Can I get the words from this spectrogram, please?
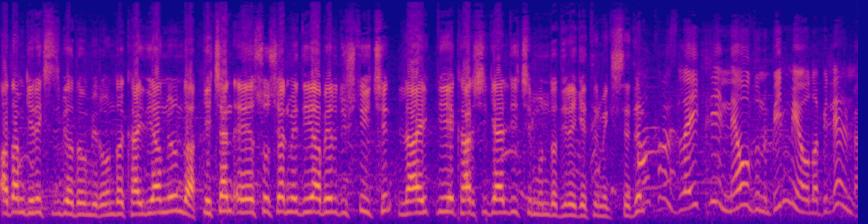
adam gereksiz bir adamın biri. Onu da kaydıya almıyorum da. Geçen e, sosyal medyaya haberi düştüğü için laikliğe karşı geldiği için bunu da dile getirmek istedim. Halkımız laikliğin ne olduğunu bilmiyor olabilir mi?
